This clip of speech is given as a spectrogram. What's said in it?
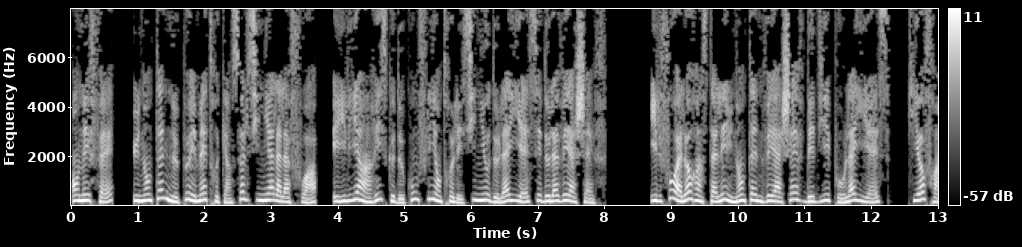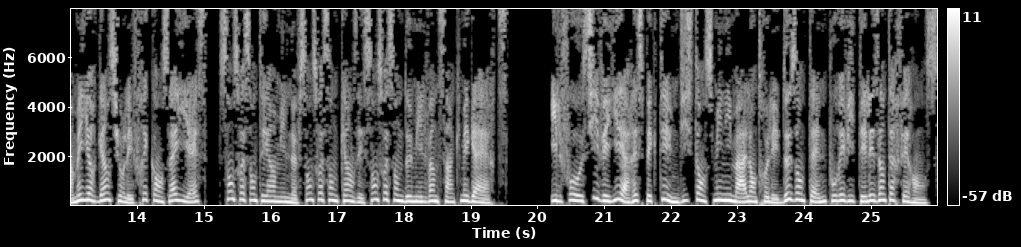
En effet, une antenne ne peut émettre qu'un seul signal à la fois, et il y a un risque de conflit entre les signaux de l'AIS et de la VHF. Il faut alors installer une antenne VHF dédiée pour l'AIS, qui offre un meilleur gain sur les fréquences AIS, 161 975 et 162 025 MHz. Il faut aussi veiller à respecter une distance minimale entre les deux antennes pour éviter les interférences.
